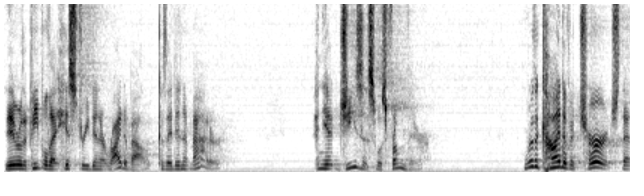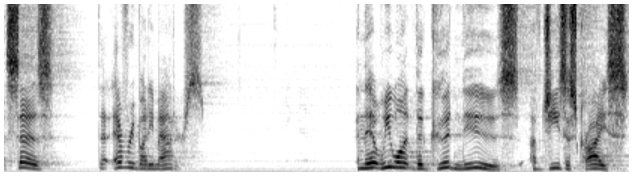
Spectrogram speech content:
They were the people that history didn't write about because they didn't matter. And yet Jesus was from there. We're the kind of a church that says that everybody matters. And that we want the good news of Jesus Christ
